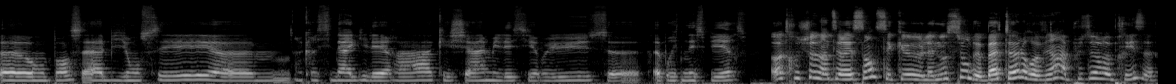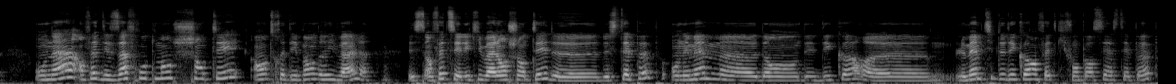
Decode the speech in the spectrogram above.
Euh, on pense à Beyoncé, euh, Christina Aguilera, Kesha, Miley Cyrus, euh, Britney Spears. Autre chose intéressante, c'est que la notion de battle revient à plusieurs reprises. On a en fait des affrontements chantés entre des bandes rivales. en fait, c'est l'équivalent chanté de, Step Up. On est même dans des décors, le même type de décors en fait qui font penser à Step Up.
